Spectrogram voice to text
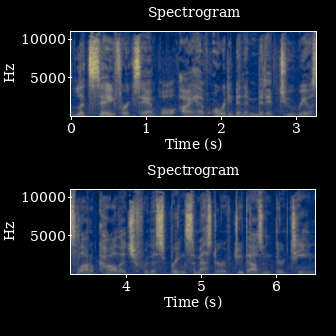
Let's say, for example, I have already been admitted to Rio Salado College for the spring semester of 2013.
